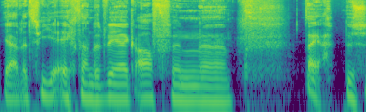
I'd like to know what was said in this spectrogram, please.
ja, dat zie je echt aan het werk af. En nou ja, dus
